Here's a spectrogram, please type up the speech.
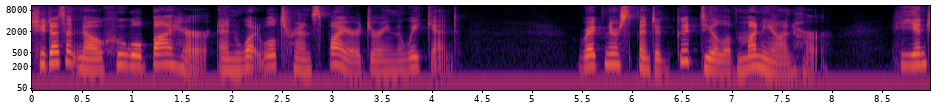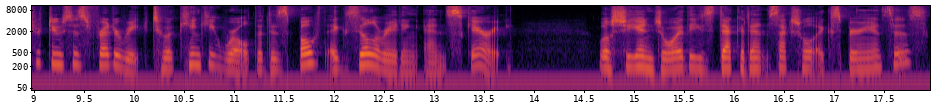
She doesn't know who will buy her and what will transpire during the weekend. Regner spent a good deal of money on her. He introduces Frederique to a kinky world that is both exhilarating and scary. Will she enjoy these decadent sexual experiences?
